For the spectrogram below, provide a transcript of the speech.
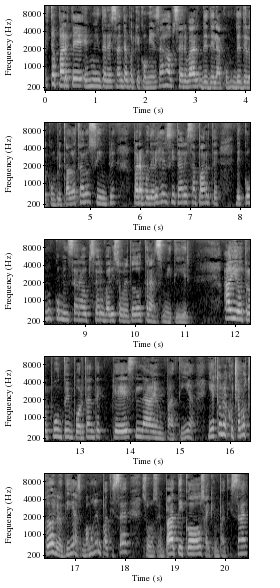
esta parte es muy interesante porque comienzas a observar desde, la, desde lo complicado hasta lo simple para poder ejercitar esa parte de cómo comenzar a observar y sobre todo transmitir. Hay otro punto importante que es la empatía. Y esto lo escuchamos todos los días. Vamos a empatizar. Somos empáticos, hay que empatizar.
